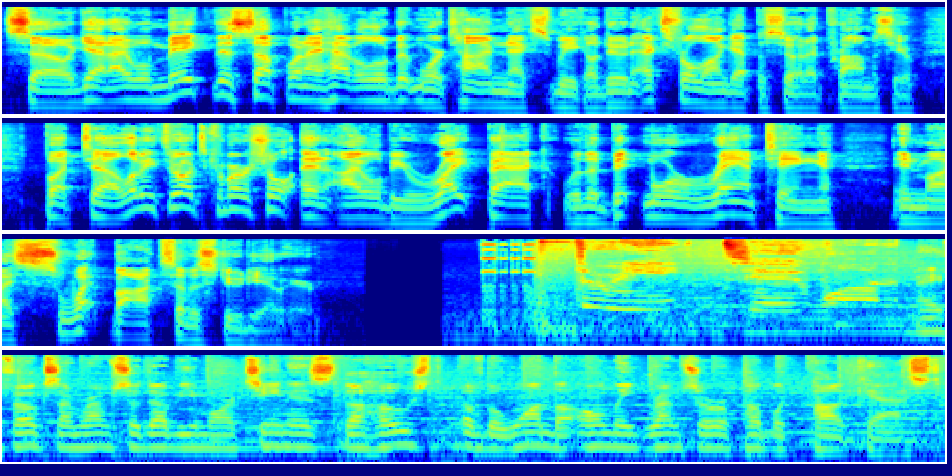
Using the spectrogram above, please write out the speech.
So again, I will make this up when I have a little bit more time next week. I'll do an extra long episode, I promise you. But uh, let me throw it to commercial, and I will be right back with a bit more ranting in my sweat box of a studio here. Hey folks, I'm Remso W. Martinez, the host of the one, the only Remso Republic podcast.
